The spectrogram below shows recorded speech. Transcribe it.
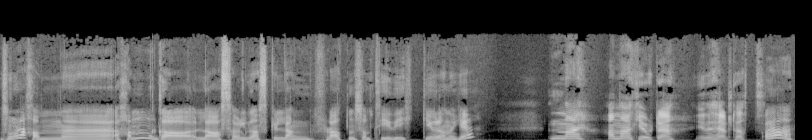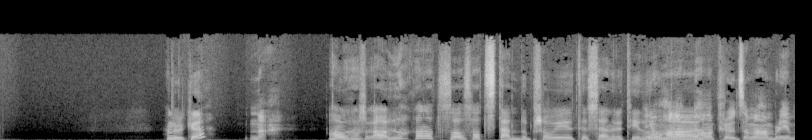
Så var det han eh, Han ga, la seg vel ganske langflat, men samtidig ikke, gjorde han ikke? Nei, han har ikke gjort det i det hele tatt. Å ja. Han gjorde ikke det? Nei. Han, har også hatt standup-show i til senere tid. Jo, han har, han har prøvd seg, men han blir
